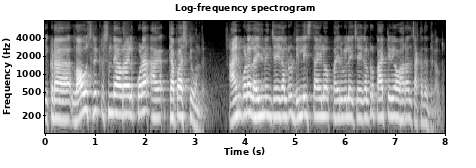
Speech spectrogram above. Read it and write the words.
ఇక్కడ లావు శ్రీకృష్ణదేవరాయలకు కూడా ఆ కెపాసిటీ ఉంది. ఆయన కూడా లైజనింగ్ చేయగలరు ఢిల్లీ స్థాయిలో పైరువిలై చేయగలరు పార్టీ వ్యవహారాలు చక్కదిద్దగలరు.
